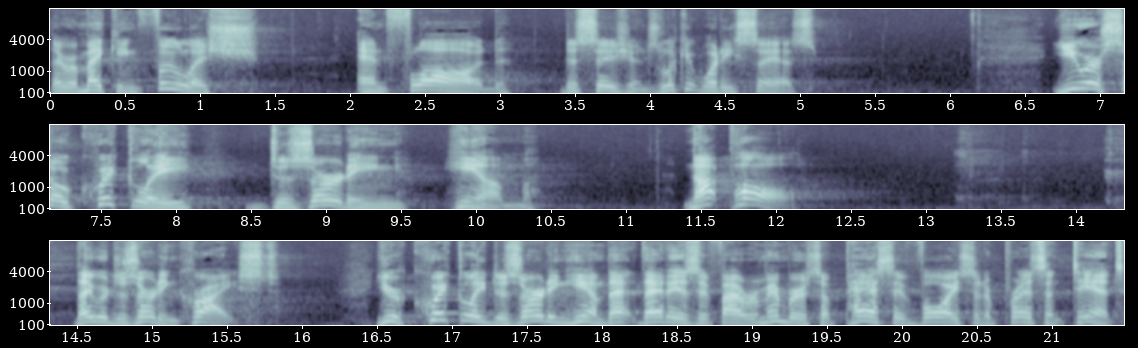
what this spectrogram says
They were making foolish and flawed decisions. Look at what he says. You are so quickly deserting him, not Paul. They were deserting Christ. You're quickly deserting him. That, that is, if I remember, it's a passive voice in a present tense.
